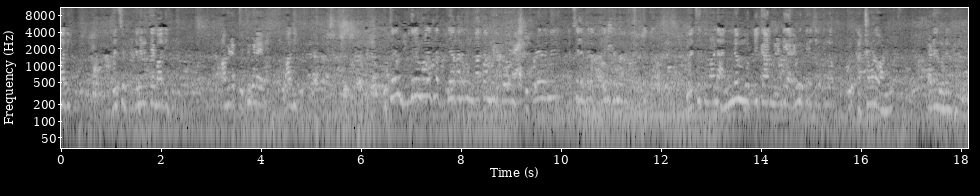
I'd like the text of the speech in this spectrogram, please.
ബാധിക്കും. മത്സ്യപ്രജനനത്തെ ബാധിക്കും. അവിടെ കുട്ടികളെ ബാധിക്കും. ഇത്തരം ഗുരുതരമായിട്ടുള്ള പ്രത്യാഘാതങ്ങൾ ഉണ്ടാക്കാൻ വേണ്ടി പോകുന്ന ഇപ്പോഴേ തന്നെ മത്സ്യലഭ്യത കുറഞ്ഞിരിക്കുന്ന. മത്സ്യത്തിനാണ്ട് അന്നം മുട്ടിക്കാൻ വേണ്ടി ഇറങ്ങിത്തിരിച്ചിരിക്കുന്ന ഒരു കച്ചവടമാണ് കടൽ മണൽ ഖനനം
